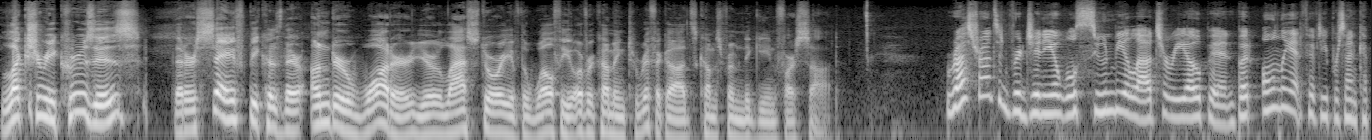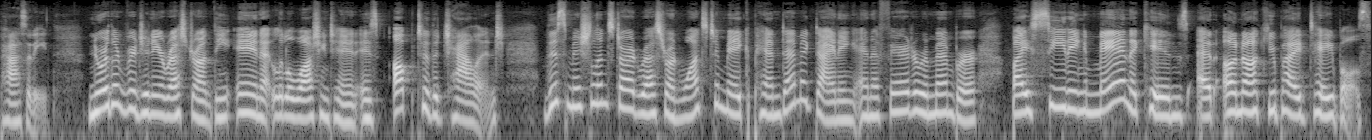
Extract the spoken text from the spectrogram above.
Luxury cruises that are safe because they're underwater. Your last story of the wealthy overcoming terrific odds comes from Negin Farsad. Restaurants in Virginia will soon be allowed to reopen, but only at 50% capacity. Northern Virginia restaurant The Inn at Little Washington is up to the challenge. This Michelin starred restaurant wants to make pandemic dining an affair to remember by seating mannequins at unoccupied tables.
